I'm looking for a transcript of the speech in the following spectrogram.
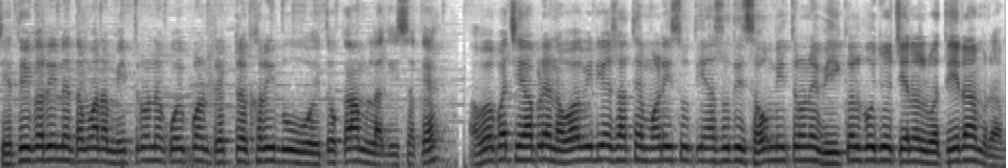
જેથી કરીને તમારા મિત્રોને કોઈ પણ ટ્રેક્ટર ખરીદવું હોય તો કામ લાગી શકે. હવે પછી આપણે નવા વીડિયો સાથે મળીશું. ત્યાં સુધી સૌ મિત્રોને વ્હીકલ ગુજો ચેનલ વતી રામ રામ.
